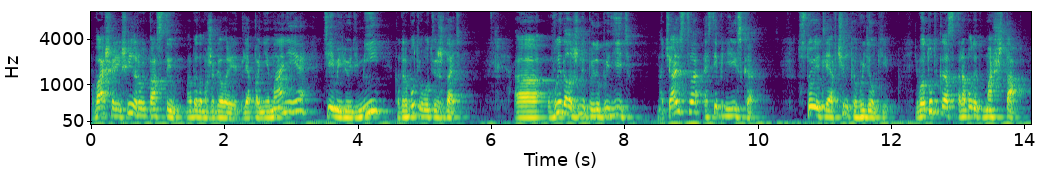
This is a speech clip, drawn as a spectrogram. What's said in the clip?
Ваше решение должно быть простым, об этом уже говорили, для понимания теми людьми, которые будут его утверждать. А, вы должны предупредить начальство о степени риска, стоит ли овчинка выделки. И вот тут как раз работает масштаб.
